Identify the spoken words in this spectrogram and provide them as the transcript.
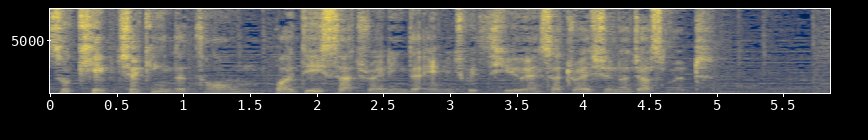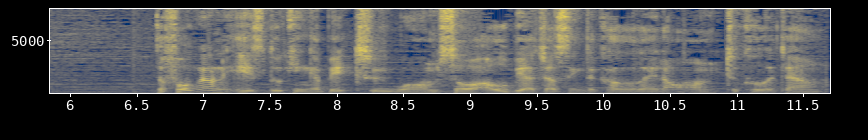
So keep checking the tone by desaturating the image with hue and saturation adjustment. The foreground is looking a bit too warm, so I will be adjusting the color later on to cool it down.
